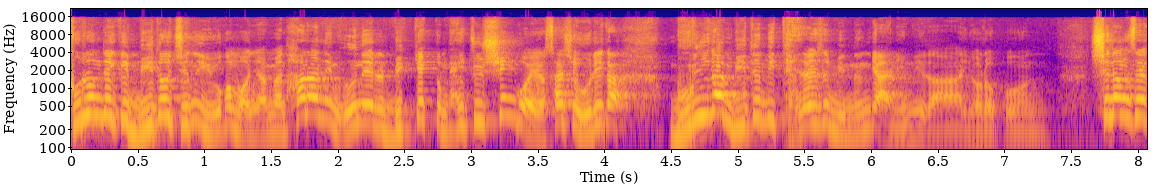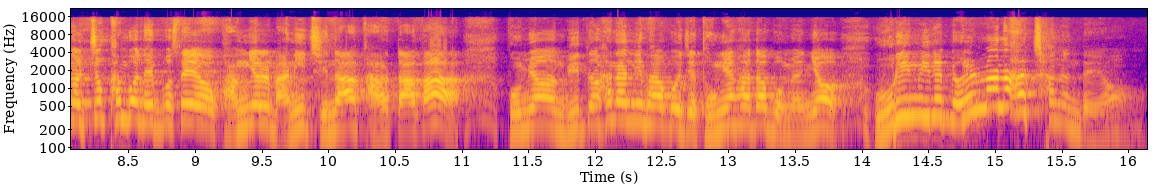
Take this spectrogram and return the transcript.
그런데 이게 믿어지는 이유가 뭐냐면 하나님 은혜를 믿게끔 해주신 거예요. 사실 우리가 우리가 믿음이 대단해서 믿는 게 아닙니다, 여러분. 신앙생활 쭉 한번 해보세요. 광야를 많이 지나가다가 보면 믿음 하나님하고 이제 동행하다 보면요, 우리 믿음이 얼마나 하찮은데요.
